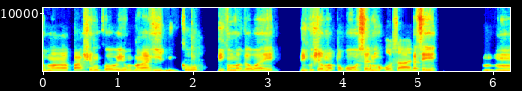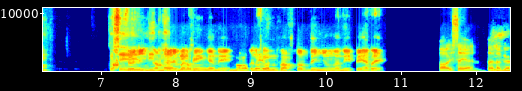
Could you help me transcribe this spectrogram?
yung mga passion ko, yung mga hilig ko. Hindi ko magawa eh. Hindi ko siya mapukusan eh. Mapukusan. Kasi, mm Kasi Actually, need actually natin, malaking ano eh. mga Malaking priority. factor din yung ano eh, pera eh. Oh, isa yan talaga.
